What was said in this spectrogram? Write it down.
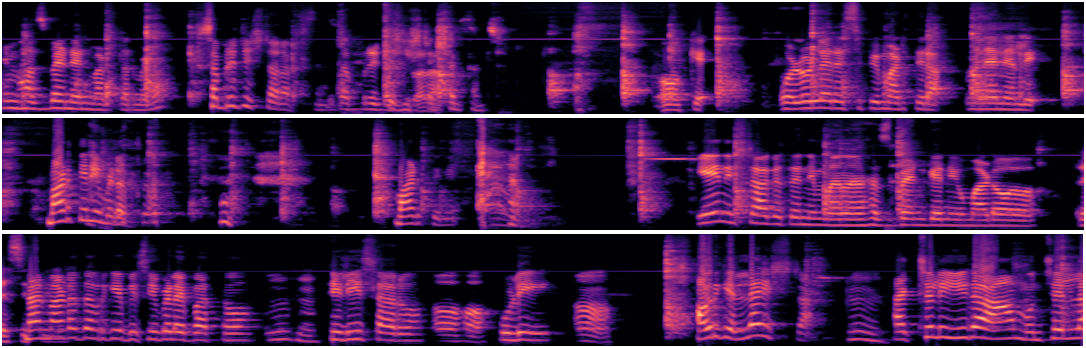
ನಿಮ್ ಹಸ್ಬೆಂಡ್ ಏನ್ ಮಾಡ್ತಾರೆ ಮೇಡಮ್ ಸಬ್ ರಿಜಿಸ್ಟರ್ ಆಗ್ತೀನಿ ಸಬ್ ರಿಜಿಸ್ಟ್ರೇಷನ್ ಓಕೆ ಒಳ್ಳೊಳ್ಳೆ ರೆಸಿಪಿ ಮಾಡ್ತೀರಾ ಮನೆಯಲ್ಲಿ? ಮಾಡ್ತೀನಿ ಮೇಡಮ್ ಮಾಡ್ತೀನಿ. ಏನ್ ಇಷ್ಟ ಆಗುತ್ತೆ ನಿಮ್ಮ ಹಸ್ಬೆಂಡ್ಗೆ ನೀವು ಮಾಡೋ ರೆಸಿಪಿ ನಾನ್ ಮಾಡೋದವ್ರಿಗೆ ಬಿಸಿಬೇಳೆ ಬಾತು ತಿಳಿ ಸಾರು ಹುಳಿ. ಅವ್ರಿಗೆಲ್ಲ ಇಷ್ಟ. ಆಕ್ಚುಲಿ ಈಗ ಮುಂಚೆಲ್ಲ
